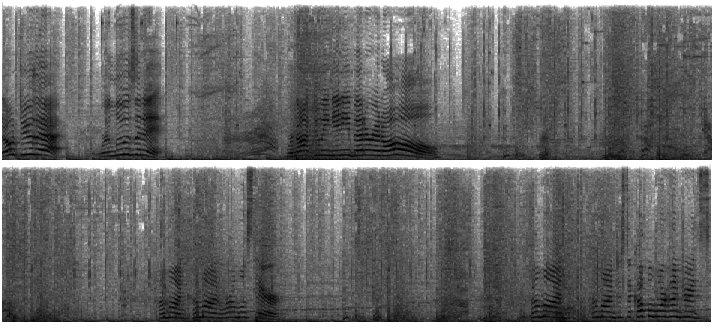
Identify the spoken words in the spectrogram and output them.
Don't do that! We're losing it! We're not doing any better at all! Come on, come on, we're almost there. Come on, come on, just a couple more hundreds.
